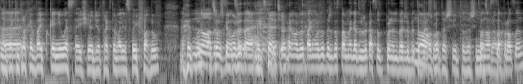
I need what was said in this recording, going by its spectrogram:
Ale taki trochę vibe Kanye Westa, jeśli chodzi o traktowanie swoich fanów. No, troszkę na może na tak, trochę może tak, może też dostał mega dużo kasy od Pull&Bear, żeby to No, weszło. to też, to też To inna na sprawa. 100%.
